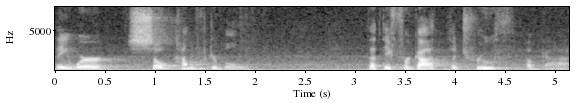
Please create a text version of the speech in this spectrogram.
they were so comfortable that they forgot the truth of God.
